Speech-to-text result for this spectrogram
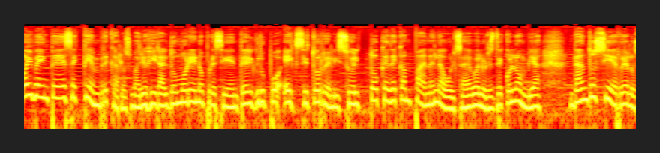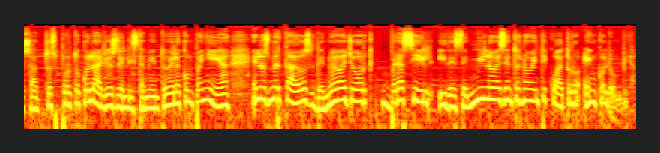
Hoy 20 de septiembre, Carlos Mario Giraldo Moreno, presidente del Grupo Éxito, realizó el toque de campana en la Bolsa de Valores de Colombia, dando cierre a los actos protocolarios del listamiento de la compañía en los mercados de Nueva York, Brasil y desde 1994 en Colombia.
